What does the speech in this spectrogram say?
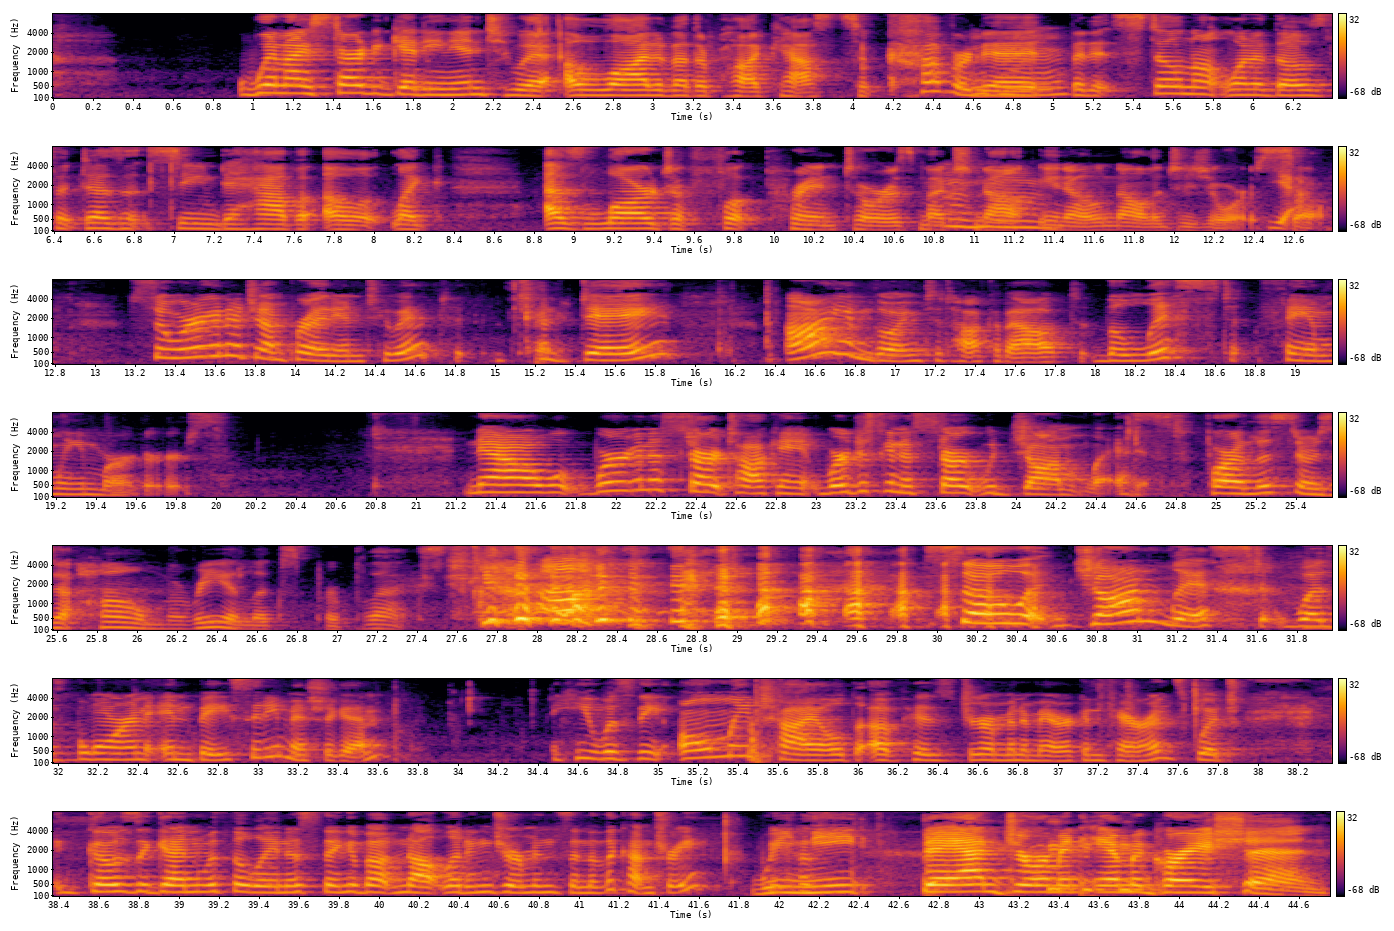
when I started getting into it, a lot of other podcasts have covered it, Mhm. but it's still not one of those that doesn't seem to have a, a like as large a footprint or as much no, Mhm. you know knowledge as yours. Yeah. So So we're gonna jump right into it. Okay. Today, I am going to talk about the List family murders. Now we're gonna start talking. We're just gonna start with John List. for our listeners at home, Maria looks perplexed. so John List was born in Bay City, Michigan. He was the only child of his German American parents, which goes again with Elena's thing about not letting Germans into the country. we Because- need ban German immigration.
